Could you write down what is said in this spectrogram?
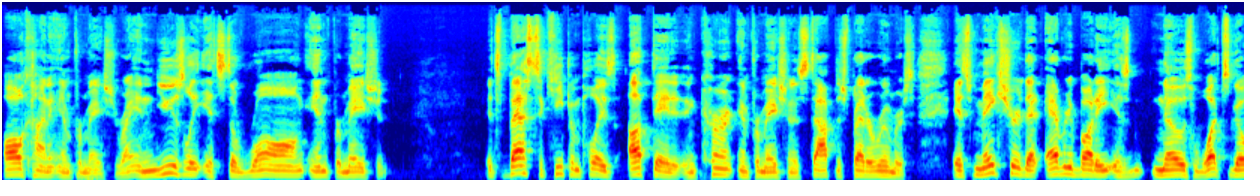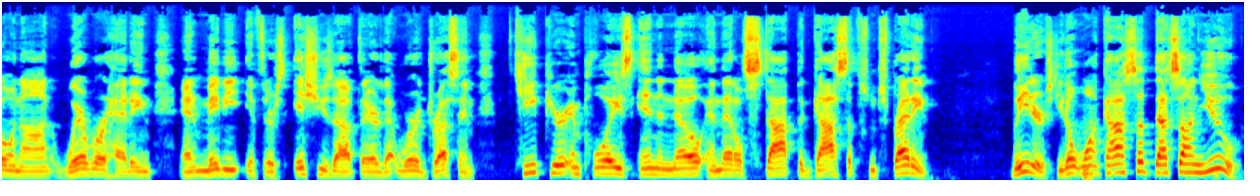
all kind of information, right? And usually it's the wrong information. It's best to keep employees updated in current information and stop the spread of rumors. It's make sure that everybody is knows what's going on, where we're heading, and maybe if there's issues out there that we're addressing. Keep your employees in the know, and that'll stop the gossip from spreading. Leaders, you don't want gossip? That's on you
